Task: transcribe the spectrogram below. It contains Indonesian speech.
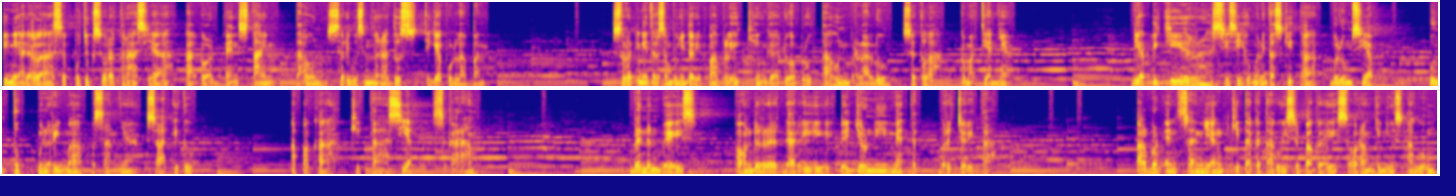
Ini adalah sepucuk surat rahasia Albert Einstein tahun 1938. Surat ini tersembunyi dari publik hingga 20 tahun berlalu setelah kematiannya. Dia pikir sisi humanitas kita belum siap untuk menerima pesannya saat itu. Apakah kita siap sekarang? Brandon Bass, founder dari The Journey Method, bercerita. Albert Einstein yang kita ketahui sebagai seorang jenius agung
